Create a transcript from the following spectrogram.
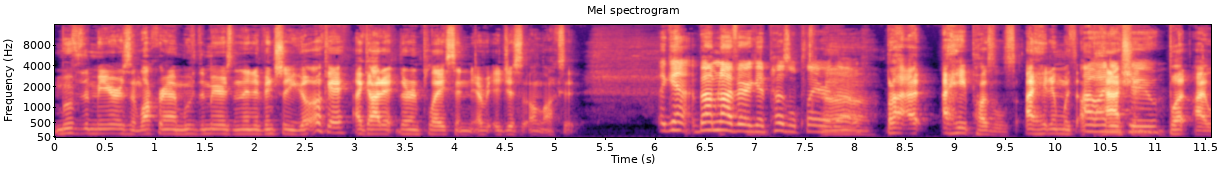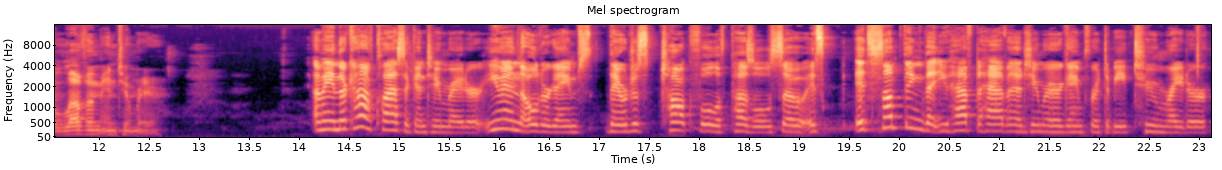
move the mirrors, and walk around, move the mirrors, and then eventually you go, okay, I got it. They're in place, and every, it just unlocks it. Again, but I'm not a very good puzzle player though. Uh, but I I hate puzzles. I hate them with a Oh, I passion. too. But I love them in Tomb Raider. I mean, they're kind of classic in Tomb Raider. Even in the older games, they were just chock full of puzzles. So it's it's something that you have to have in a Tomb Raider game for it to be Tomb Raider.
